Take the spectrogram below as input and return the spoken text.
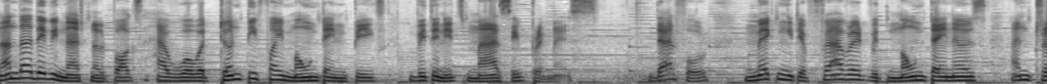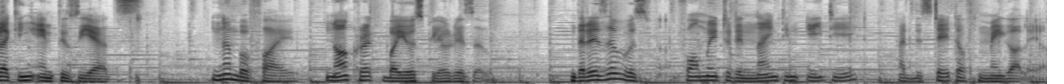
Nanda Devi National Parks have over 25 mountain peaks within its massive premise. Therefore, making it a favorite with mountaineers and trekking enthusiasts. Number 5. Nokrek Biosphere Reserve. The reserve was formatted in 1988 at the state of Meghalaya.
